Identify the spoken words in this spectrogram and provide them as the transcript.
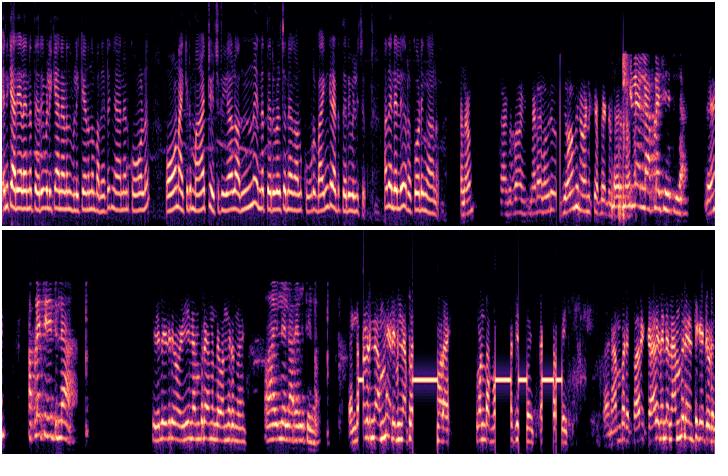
എനിക്കറിയാലോ എന്നെ തെറി വിളിക്കാനാണെന്ന് വിളിക്കണമെന്ന് പറഞ്ഞിട്ട് ഞാൻ കോൾ ഓൺ ആക്കിയിട്ട് മാറ്റി വെച്ചിട്ട് ഇയാൾ അന്ന് എന്നെ തെറി വിളിച്ചതിനേക്കാൾ കൂടുതൽ ഭയങ്കരമായിട്ട് തെറി വിളിച്ചു അതെന്റെ റെക്കോർഡിംഗ് ആണ് ഹലോ മാഡം ഒരു ജോബിന് വേണ്ടി ഇല്ല ഇല്ല അപ്ലൈ ചെയ്തിട്ടില്ല അപ്ലൈ ചെയ്തിട്ടില്ല ഇതിലെതിരെ ഈ നമ്പറാണല്ലോ വന്നിരുന്നത് ആ ഇല്ല ഇല്ല അറിയാൻ ചെയ്യാം എന്താണ് പിന്നെ അമ്മയടി പിന്നെ അപ്പ- മോളെ കൊണ്ട നമ്പർ പറ കാര്യം നിന്റെ നമ്പർ എനിക്ക് കേട്ടു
